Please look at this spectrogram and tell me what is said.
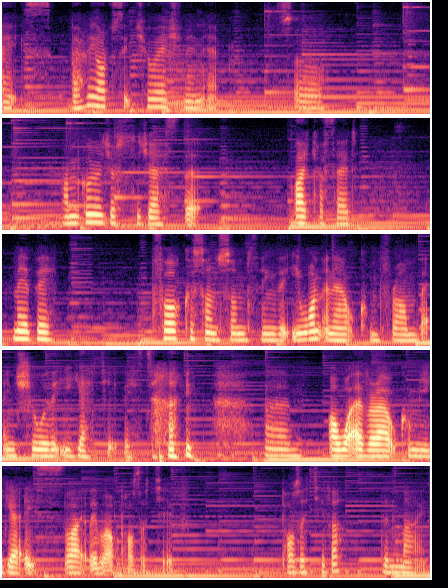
It's very odd situation, isn't it? So I'm going to just suggest that, like I said, maybe focus on something that you want an outcome from, but ensure that you get it this time. um, or whatever outcome you get is slightly more positive, positiver than mine.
